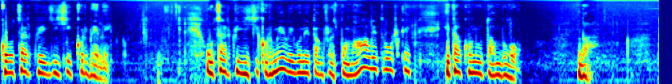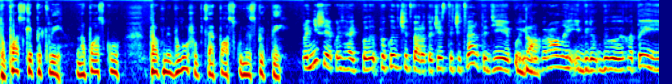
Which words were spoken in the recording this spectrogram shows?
коло церкви їх і кормили. У церкві їх і кормили, вони там щось допомагали трошки, і так воно там було. Да. До Паски пекли. На Пасху так не було, щоб це Пасху не спекти. Раніше якось геть пекли в четвер, то чистий четвер, тоді і Да. прибирали, і білили хати, і,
